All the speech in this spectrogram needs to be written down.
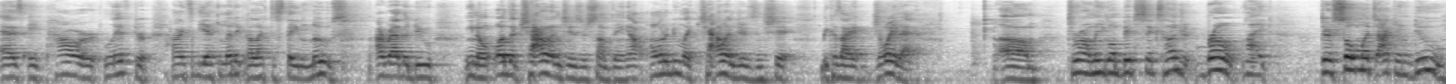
as a power lifter. I like to be athletic. I like to stay loose. I rather do, you know, other challenges or something. I, I want to do like challenges and shit because I enjoy that. Um, Teron, when you gonna bitch 600? Bro, like, there's so much I can do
